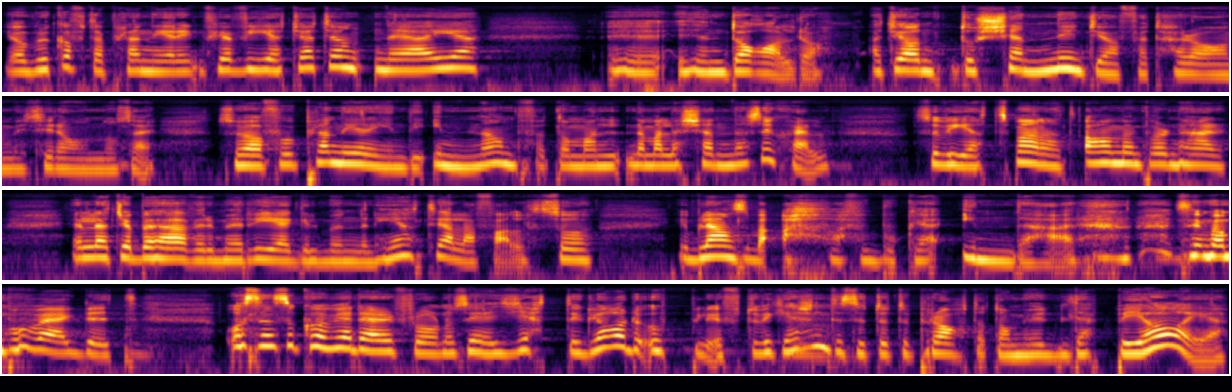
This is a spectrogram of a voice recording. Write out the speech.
Jag brukar ofta planera in, för jag vet ju att jag, när jag är i en dal då, att jag, då känner inte jag för att höra av mig till någon och så här. Så jag får planera in det innan för att om man, när man lär känna sig själv så vet man att, ah, men på den här, eller att jag behöver det med regelbundenhet i alla fall. Så ibland så bara, ah, varför bokar jag in det här? så är man på väg dit. Och sen så kommer jag därifrån och så är jag jätteglad och upplyft. Och vi kanske inte suttit och pratat om hur deppig jag är.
